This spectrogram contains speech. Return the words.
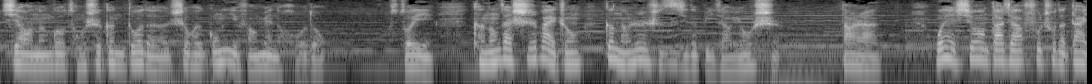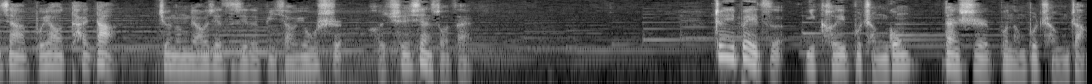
希望能够从事更多的社会公益方面的活动。所以，可能在失败中更能认识自己的比较优势。当然，我也希望大家付出的代价不要太大，就能了解自己的比较优势和缺陷所在。这一辈子你可以不成功，但是不能不成长。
